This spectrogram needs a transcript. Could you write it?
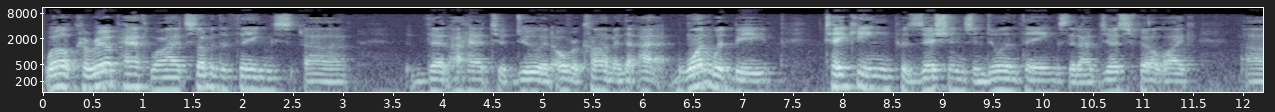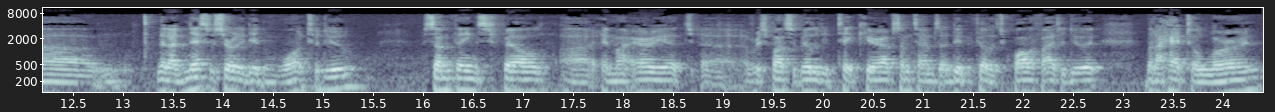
Well, career path wise, some of the things. Uh, that I had to do and overcome. And I, one would be taking positions and doing things that I just felt like um, that I necessarily didn't want to do. Some things fell uh, in my area uh, of responsibility to take care of. Sometimes I didn't feel as qualified to do it, but I had to learn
